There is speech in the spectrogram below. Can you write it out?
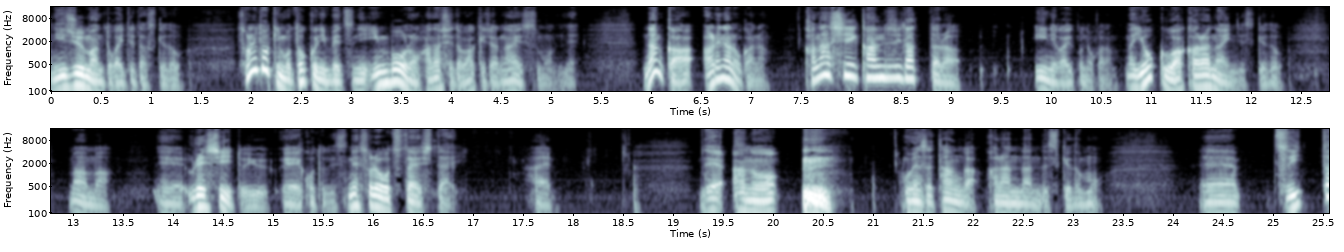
20万とか言ってたんですけど、その時も特に別に陰謀論話してたわけじゃないですもんね。なんか、あれなのかな？悲しい感じだったら、いいねがいくのかな、まあ、よくわからないんですけど、まあまあ、えー嬉しいという、えーことですね。それをお伝えしたい。はい。で、あの、ごめんなさい、タンが絡んだんですけども、えー、ツイッタ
